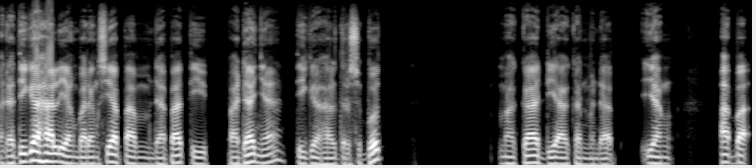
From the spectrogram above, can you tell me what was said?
Ada tiga hal yang barang siapa mendapati padanya tiga hal tersebut, maka dia akan mendap yang apa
